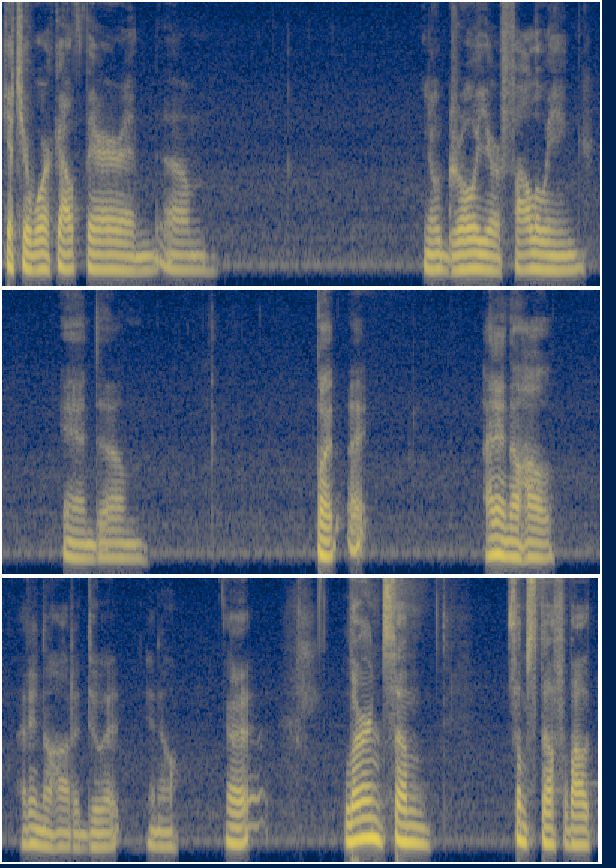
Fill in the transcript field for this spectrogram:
get your work out there and, um, you know, grow your following. And, um, but I, I didn't know how, I didn't know how to do it, you know. Uh, learned some, some stuff about,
